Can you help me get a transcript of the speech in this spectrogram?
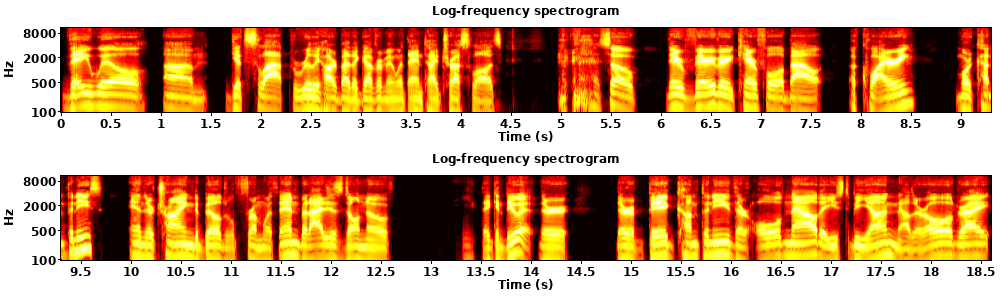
they will um, get slapped really hard by the government with antitrust laws. so they're very, very careful about acquiring more companies and they're trying to build from within, but I just don't know if they can do it. They're they're a big company. They're old now. They used to be young. Now they're old, right?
